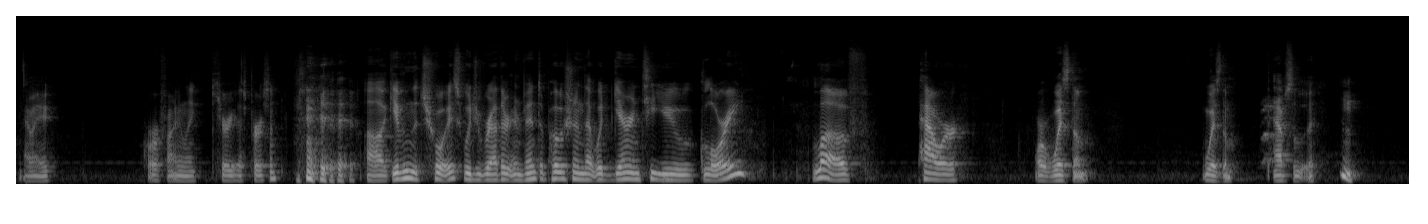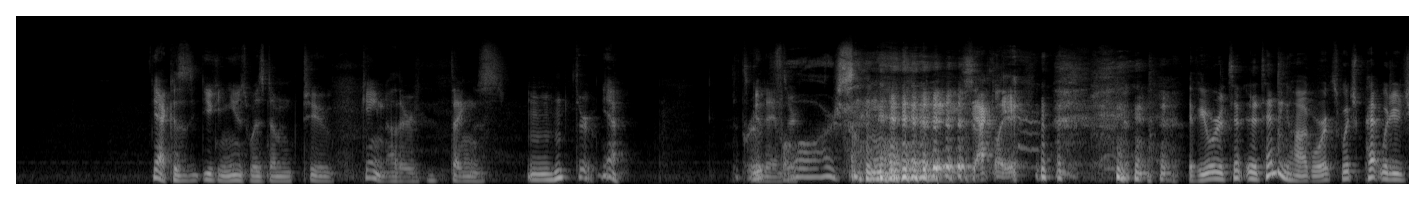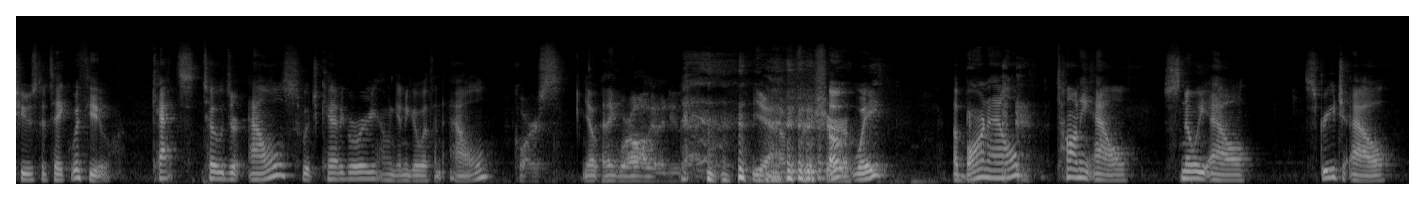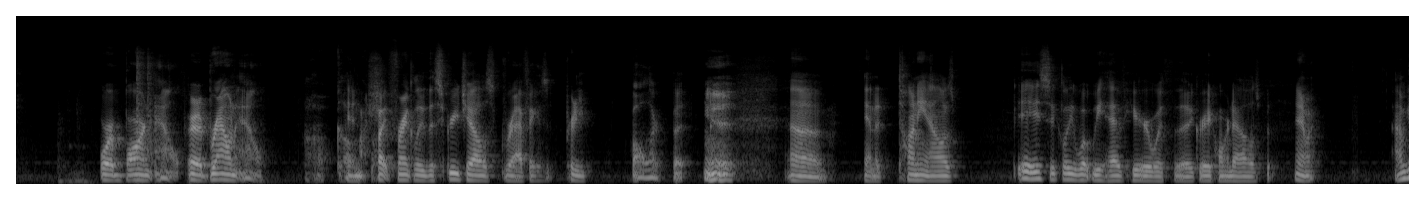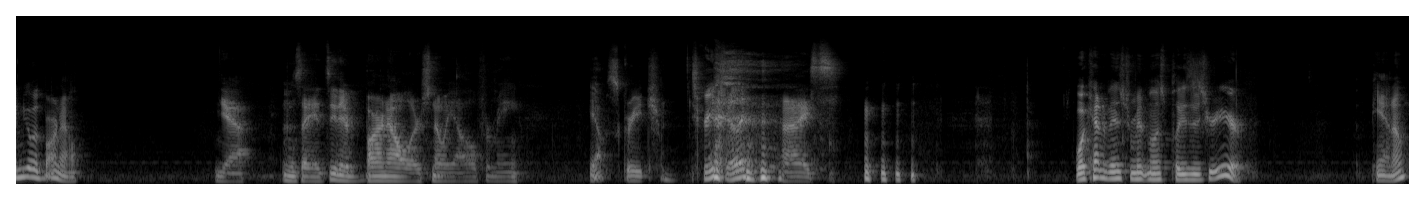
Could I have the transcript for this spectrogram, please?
I'm a horrifyingly curious person. uh, given the choice, would you rather invent a potion that would guarantee you glory, love, power, or wisdom? Wisdom, absolutely. Yeah, because you can use wisdom to gain other things Mm-hmm. through. Yeah. That's a good. Force. exactly. if you were att- attending Hogwarts, which pet would you choose to take with you? Cats, toads, or owls? Which category? I'm going to go with an owl. Of course. Yep. I think we're all gonna do that. yeah, for sure. Oh, wait. A barn owl, a tawny owl, snowy owl, screech owl, or a barn owl, or a brown owl. oh And gosh. quite frankly, the screech owl's graphic is pretty baller, but Yeah. uh, and a tawny owl is basically what we have here with the great horned owls. But anyway, I'm gonna go with barn owl. yeah. I'm gonna say it's either barn owl or snowy owl for me. Yeah, screech. Screech, really? nice. What kind of instrument most pleases your ear? Piano,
